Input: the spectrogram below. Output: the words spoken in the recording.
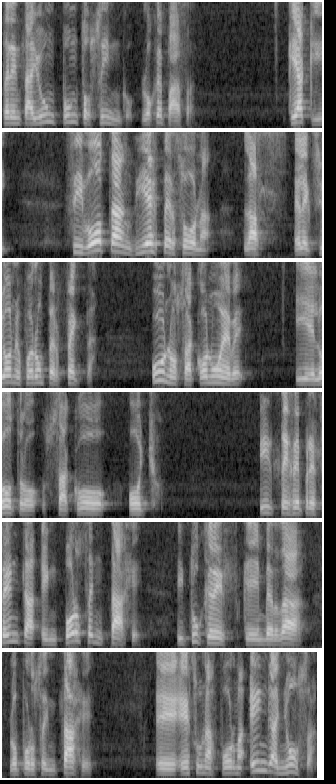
31.5. Lo que pasa que aquí, si votan 10 personas, las elecciones fueron perfectas. Uno sacó 9 y el otro sacó 8. Y te representa en porcentaje y tú crees que en verdad los porcentajes eh, es una forma engañosa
